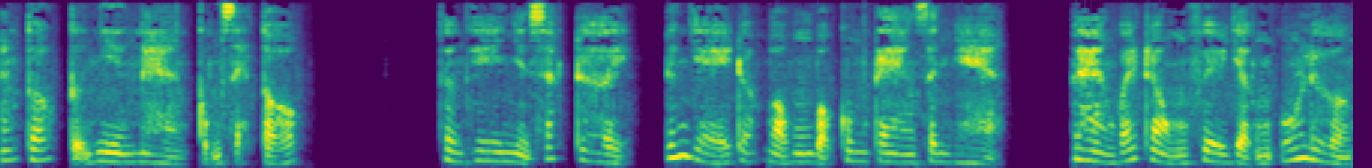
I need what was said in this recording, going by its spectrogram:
hắn tốt tự nhiên nàng cũng sẽ tốt. Thường Hy nhìn sắc trời, đứng dậy đổi mộng bộ cung trang xanh nhà. làng quái rộng phiêu giận uống lượng,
